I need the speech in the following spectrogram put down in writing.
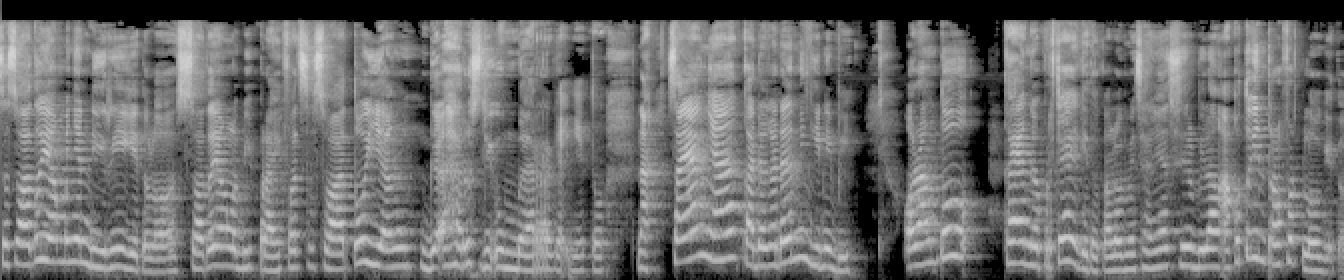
sesuatu yang menyendiri gitu loh sesuatu yang lebih private sesuatu yang nggak harus diumbar kayak gitu. Nah sayangnya kadang-kadang nih gini bi orang tuh kayak nggak percaya gitu kalau misalnya Sil bilang aku tuh introvert loh gitu.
